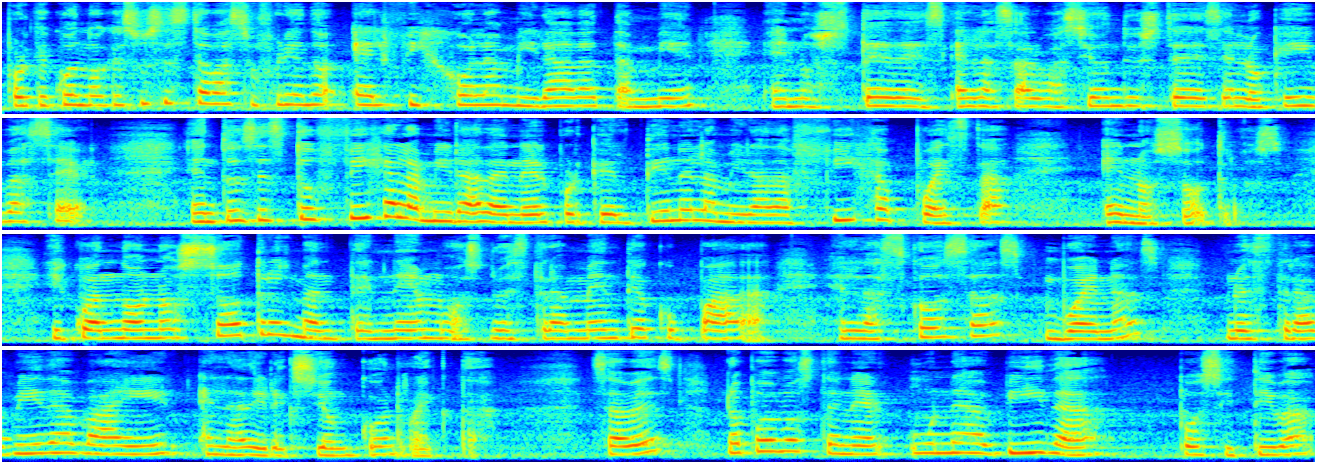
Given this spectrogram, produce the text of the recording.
porque cuando Jesús estaba sufriendo, Él fijó la mirada también en ustedes, en la salvación de ustedes, en lo que iba a hacer. Entonces tú fija la mirada en Él porque Él tiene la mirada fija puesta en nosotros. Y cuando nosotros mantenemos nuestra mente ocupada en las cosas buenas, nuestra vida va a ir en la dirección correcta. ¿Sabes? No podemos tener una vida positiva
